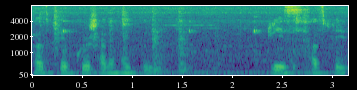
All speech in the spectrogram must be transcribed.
সাবস্ক্রাইব করে সাথে থাকবেন। প্লিজ সাবস্ক্রাইব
